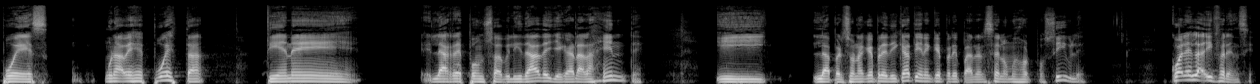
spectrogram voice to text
pues, una vez expuesta, tiene la responsabilidad de llegar a la gente. Y la persona que predica tiene que prepararse lo mejor posible. ¿Cuál es la diferencia?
